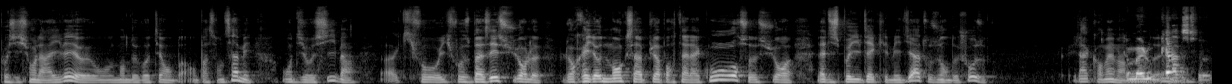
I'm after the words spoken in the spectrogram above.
position à l'arrivée, euh, on demande de voter en, en passant de ça, mais on dit aussi ben, euh, qu'il faut, il faut se baser sur le, le rayonnement que ça a pu apporter à la course, sur la disponibilité avec les médias, tout ce genre de choses. Et là, quand même. à Comme Maloukas, euh,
